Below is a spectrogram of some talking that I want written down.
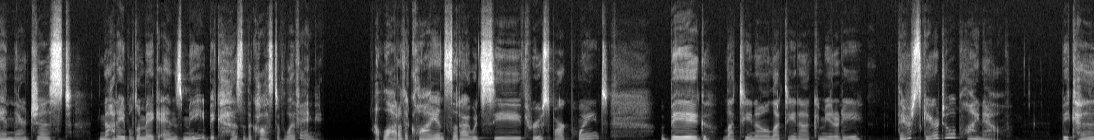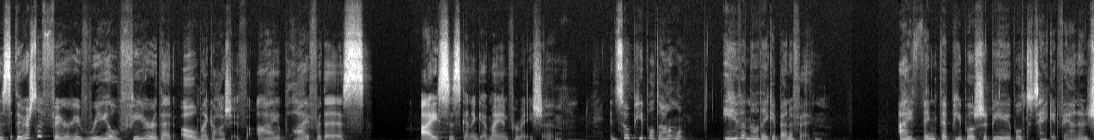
and they're just not able to make ends meet because of the cost of living. A lot of the clients that I would see through SparkPoint, big Latino, Latina community, they're scared to apply now because there's a very real fear that, oh my gosh, if I apply for this, ICE is going to get my information. And so people don't, even though they could benefit. I think that people should be able to take advantage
